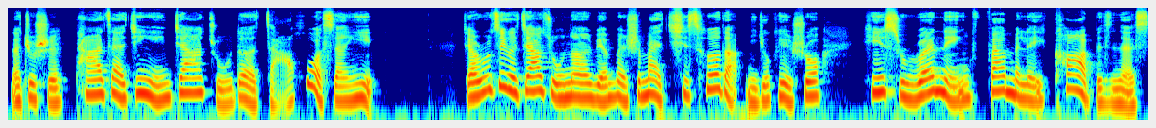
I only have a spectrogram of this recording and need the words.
那就是他在经营家族的杂货生意。假如这个家族呢原本是卖汽车的，你就可以说 He's running family car business.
